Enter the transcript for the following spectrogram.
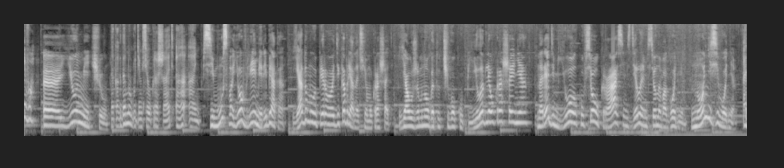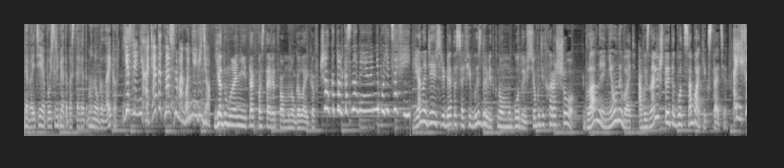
его. Э, Юмичу. А когда мы будем все украшать, а, Ань? Всему свое время, ребята. Я думаю, 1 декабря начнем украшать. Я уже много тут чего купила для украшения. Нарядим елку, все украсим, сделаем все новогодним. Но не сегодня. А давайте пусть ребята поставят много лайков, если они хотят от нас новогоднее видео. Я думаю, они и так поставят вам много лайков. Жалко только с нами не будет Софи. Я надеюсь, ребята, Софи выздоровеет к Новому году и все будет хорошо. Главное, не унывать. А вы знали, что это год собаки, кстати? А еще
